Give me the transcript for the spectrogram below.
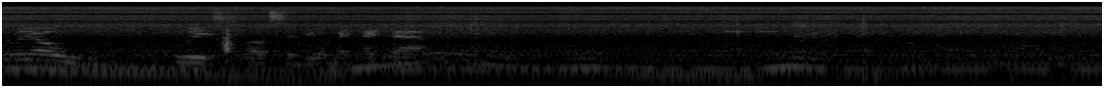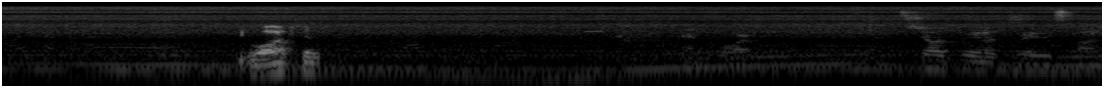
Toledo police closer. Do you want me to take that? You want to? And four. Show Toledo three this one.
